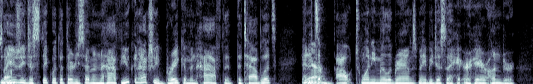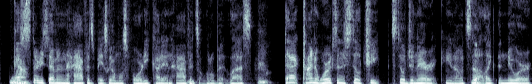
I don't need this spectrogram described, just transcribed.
So I usually just stick with the 37 and a half. You can actually break them in half, the, the tablets, and it's about 20 milligrams, maybe just a hair hair under. Because Yeah. it's 37 and a half, it's basically almost 40. Cut it in half, it's a little bit less. Mm. That kind of works and it's still cheap. It's still generic. You know, it's not like the newer,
